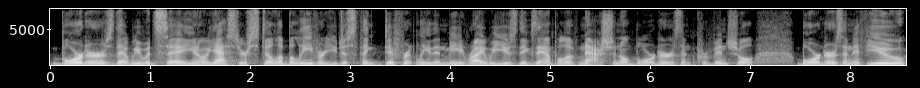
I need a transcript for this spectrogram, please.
borders that we would say, you know, yes, you're still a believer, you just think differently than me, right? We use the example of national borders and provincial borders. And if you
